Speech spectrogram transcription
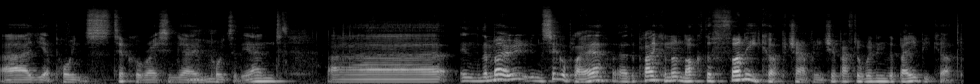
Uh, you get points, typical racing game, Mhm. points at the end. Uh, in the mode, in single player, uh, the player can unlock the Funny Cup Championship after winning the Baby Cup.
